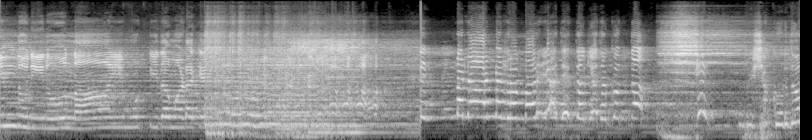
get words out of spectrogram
ಇಂದು ನೀನು ನಾಯಿ ಮುಟ್ಟಿದ ಮಡಕೆ. ನನ್ನ ಅಣ್ಣಂದ್ರ ಮರ್ಯಾದೆ ತೆಗೆಯೋದಕ್ಕಂತ ವಿಷ ಕುಡ್ದು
